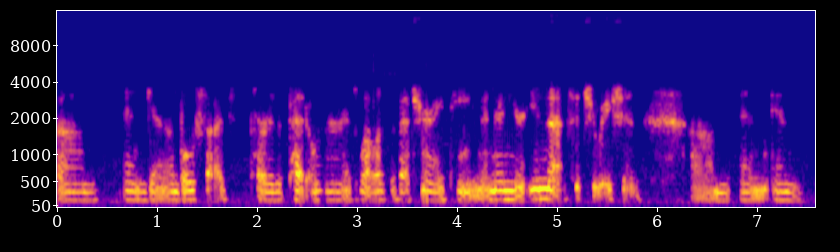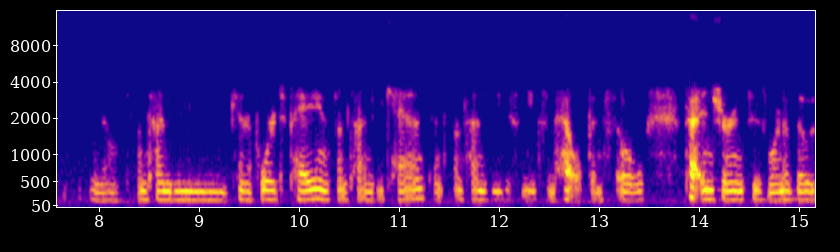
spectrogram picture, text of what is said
Um, and again on both sides part of the pet owner as well as the veterinary team and then you're in that situation um, and and you know sometimes you can afford to pay and sometimes you can't and sometimes you just need some help and so pet insurance is one of those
